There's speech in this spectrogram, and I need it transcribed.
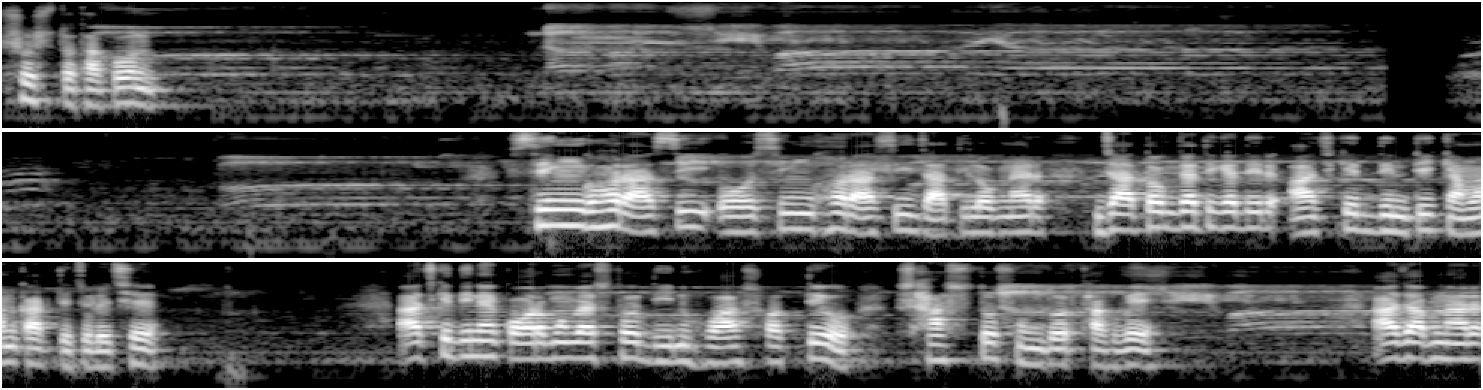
সুস্থ থাকুন। সিংহ রাশি ও সিংহ রাশি জাতি লগ্নের জাতক জাতিকাদের আজকের দিনটি কেমন কাটতে চলেছে? আজকের দিনে কর্মব্যস্ত দিন হওয়া সত্ত্বেও স্বাস্থ্য সুন্দর থাকবে। আজ আপনার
